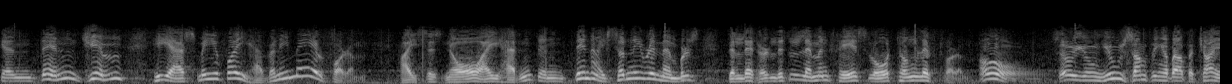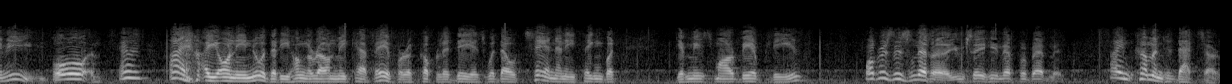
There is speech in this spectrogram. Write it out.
and then Jim, he asked me if I have any mail for him. I says no, I hadn't, and then I suddenly remembers the letter little lemon face Lo Tung left for him. Oh, so you knew something about the Chinese. Oh, uh, I, I only knew that he hung around me cafe for a couple of days without saying anything, but give me a small beer, please. What was this letter you say he left for Bradley? I'm coming to that, sir.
